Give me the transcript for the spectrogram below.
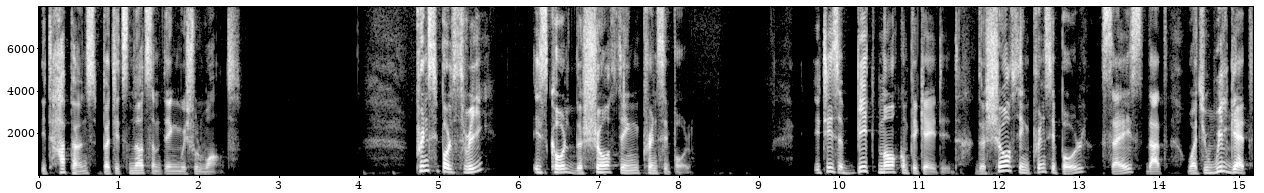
It happens, but it's not something we should want. Principle three is called the sure thing principle. It is a bit more complicated. The sure thing principle says that what you will get,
